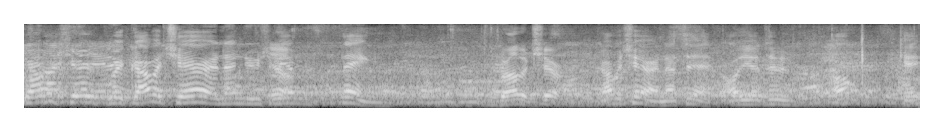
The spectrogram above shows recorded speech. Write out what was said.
Grab a chair. Grab a chair, and then you should yeah. have the thing grab a chair. Grab a chair and that's it. All you have to do. Oh, okay.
